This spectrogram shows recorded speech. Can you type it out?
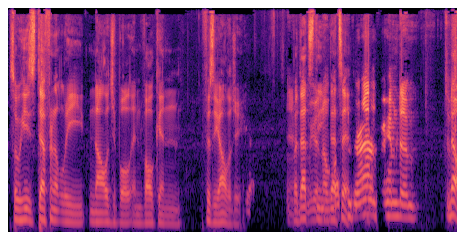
So he's definitely knowledgeable in Vulcan physiology. Yeah, But that's the- no that's it. Around for him to to No.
